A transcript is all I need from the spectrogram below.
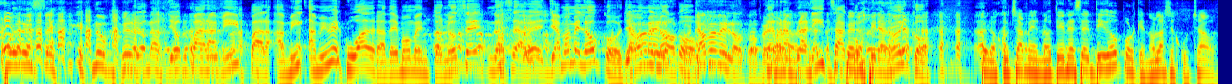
Puede ser que no fuera Yo, para mí, para a mí, a mí me cuadra de momento. No sé, no sé, a ver, llámame loco, llámame, Llámame loco. loco, llámame loco, pero- Terraplanista, Pero- conspiranoico. Pero escúchame, no tiene sentido porque no lo has escuchado.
